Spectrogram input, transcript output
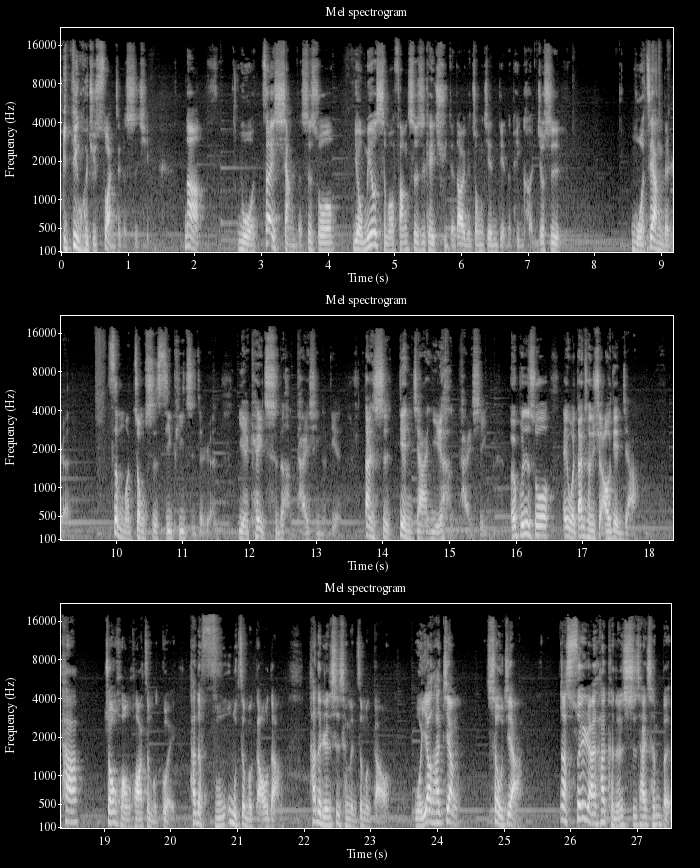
一定会去算这个事情。那我在想的是说，有没有什么方式是可以取得到一个中间点的平衡？就是我这样的人，这么重视 CP 值的人，也可以吃得很开心的店，但是店家也很开心，而不是说，哎，我单纯去凹店家，他装潢花这么贵，他的服务这么高档，他的人事成本这么高，我要他降售价，那虽然他可能食材成本。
